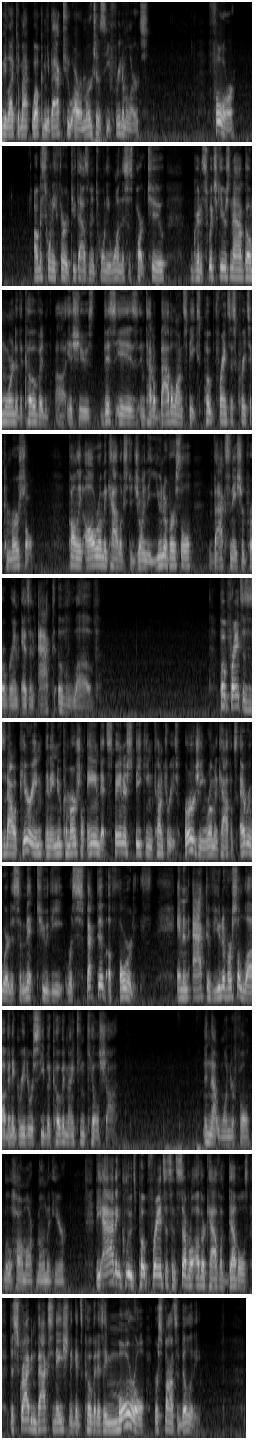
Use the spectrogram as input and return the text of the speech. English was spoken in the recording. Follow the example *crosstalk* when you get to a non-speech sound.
We'd like to welcome you back to our emergency freedom alerts for August 23rd, 2021. This is part two. We're going to switch gears now, go more into the COVID uh, issues. This is entitled Babylon Speaks. Pope Francis creates a commercial calling all Roman Catholics to join the universal vaccination program as an act of love. Pope Francis is now appearing in a new commercial aimed at Spanish speaking countries, urging Roman Catholics everywhere to submit to the respective authorities in an act of universal love and agree to receive the COVID 19 kill shot. Isn't that wonderful little hallmark moment here? The ad includes Pope Francis and several other Catholic devils describing vaccination against COVID as a moral responsibility.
